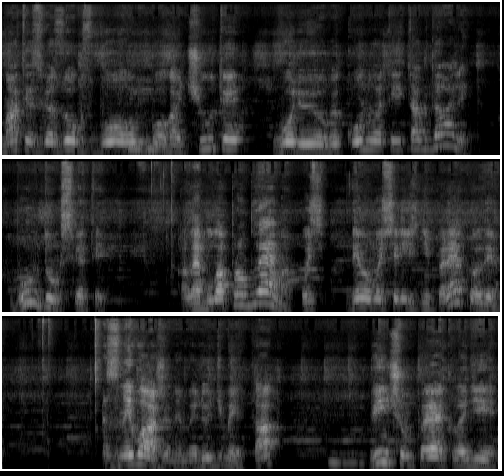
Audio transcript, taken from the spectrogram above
мати зв'язок з Богом, Бога чути, волю його виконувати і так далі. Був Дух Святий. Але була проблема. Ось дивимося різні переклади зневаженими людьми, так? В іншому перекладі,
